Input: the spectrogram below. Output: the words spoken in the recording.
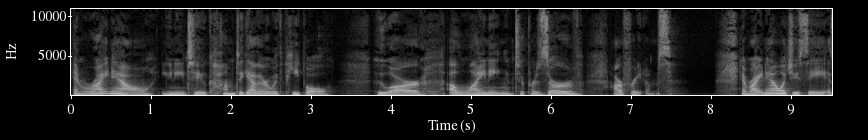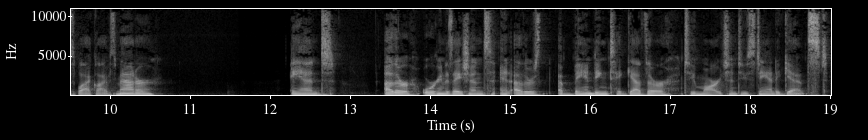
And right now, you need to come together with people who are aligning to preserve our freedoms. And right now, what you see is Black Lives Matter and other organizations and others banding together to march and to stand against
